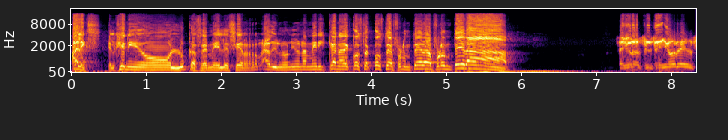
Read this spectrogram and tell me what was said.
Alex, el genio Lucas MLC Radio la Unión Americana de costa a costa, frontera a frontera. Señoras y señores,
